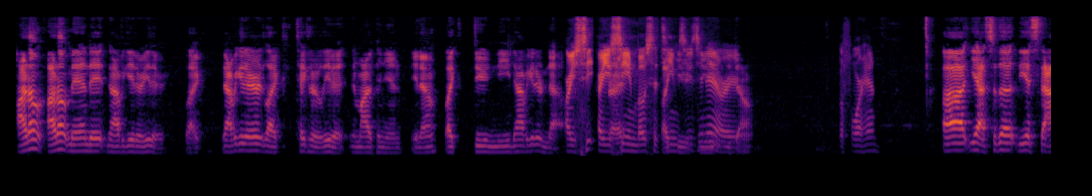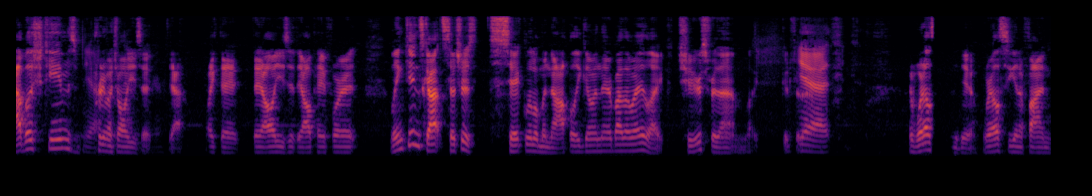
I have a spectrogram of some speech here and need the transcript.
I don't I don't mandate Navigator either. Like Navigator, like take it or leave it. In my opinion, you know, like do you need Navigator? No. Are you see Are you right? seeing most of the teams like you, using you, it or don't beforehand? Uh, yeah. So the the established teams yeah. pretty much all use it. Yeah, like they they all use it. They all pay for it. LinkedIn's got such a sick little monopoly going there. By the way, like cheers for them. Like good for yeah. them. Yeah. And what else you do? Where else are you gonna find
